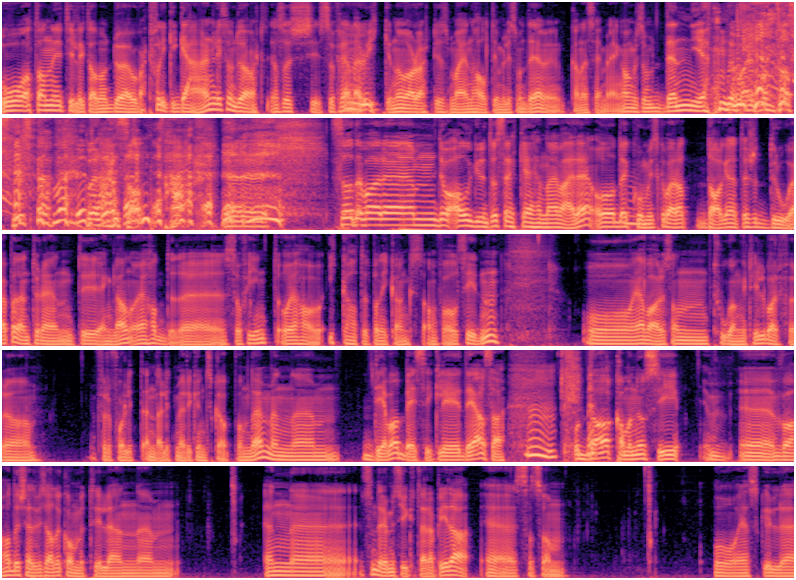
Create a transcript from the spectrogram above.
Og at han i tillegg til at du er jo i hvert fall ikke gæren, liksom. Du har vært, altså Schizofren er du ikke, nå har du vært hos meg en halvtime, liksom. Det kan jeg se med en gang. Liksom. Den nyheten det var helt fantastisk! For er det sant? Hæ? Eh, så det var, eh, det var all grunn til å strekke henda i været. Og det komiske var at dagen etter så dro jeg på den turneen til England, og jeg hadde det så fint. Og jeg har jo ikke hatt et panikkangstanfall siden. Og jeg var jo sånn to ganger til, bare for å, for å få litt, enda litt mer kunnskap om det. Men eh, det var basically det, altså. Mm. Og da kan man jo si uh, Hva hadde skjedd hvis jeg hadde kommet til en, um, en uh, som drev med psykoterapi, da, uh, sånn som Og jeg skulle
